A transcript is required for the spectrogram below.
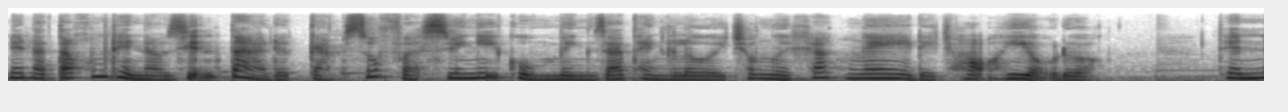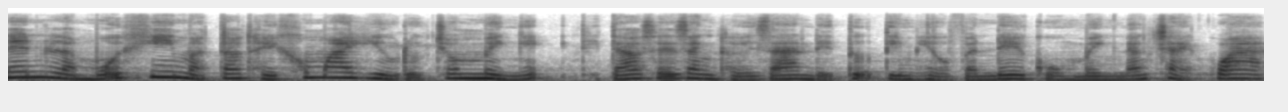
nên là tao không thể nào diễn tả được cảm xúc và suy nghĩ của mình ra thành lời cho người khác nghe để họ hiểu được. Thế nên là mỗi khi mà tao thấy không ai hiểu được cho mình ấy, thì tao sẽ dành thời gian để tự tìm hiểu vấn đề của mình đang trải qua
